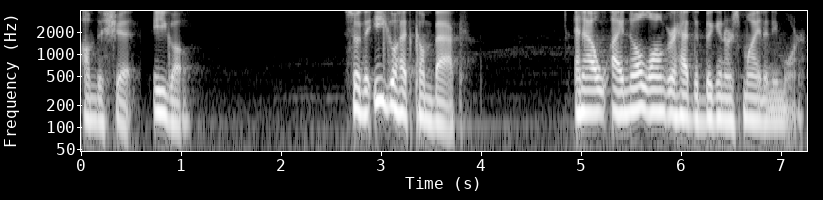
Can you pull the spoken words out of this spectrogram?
I'm the shit. Ego. So the ego had come back. And I, I no longer had the beginner's mind anymore.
